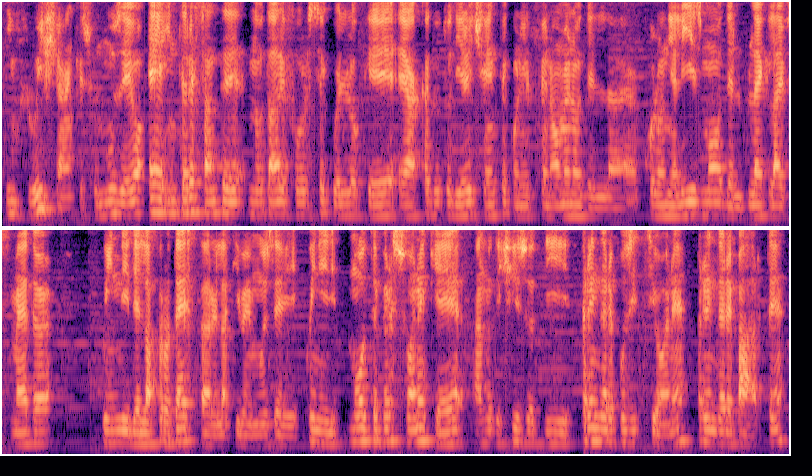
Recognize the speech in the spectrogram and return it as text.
influisce anche sul museo, è interessante notare forse quello che è accaduto di recente con il fenomeno del colonialismo, del Black Lives Matter, quindi della protesta relativa ai musei. Quindi molte persone che hanno deciso di prendere posizione, prendere parte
